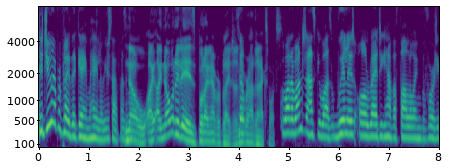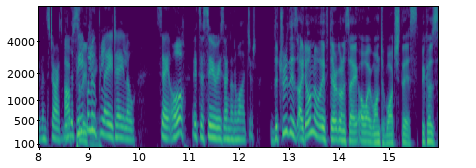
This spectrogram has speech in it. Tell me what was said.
did you ever play the game Halo yourself? As? No, I, I know what it is, but I never played it. I So- never had an Xbox. What I wanted to ask you was, will it already have a following before it even starts? Will the people who played Halo say, "Oh, it's a series, I'm going to watch it"? The truth is, I don't know if they're going to say, "Oh, I want to watch this," because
